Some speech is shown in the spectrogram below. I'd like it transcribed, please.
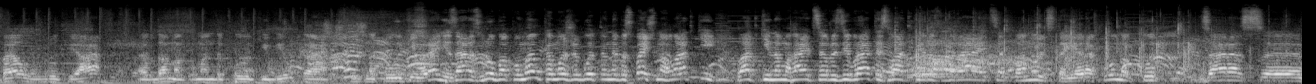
ПФЛ в групі А. Е, Вдома команда Куликів Білка. Тут на Куликів Арені. Зараз груба помилка може бути небезпечно. Гладкий. Гладкий намагається розібратись. Гладкий розбирається. 2-0 стає рахунок. Тут зараз е,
